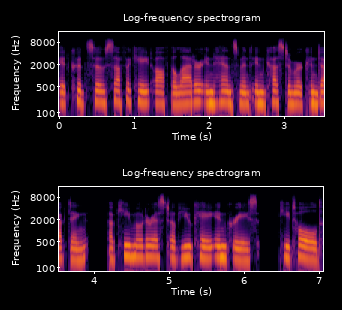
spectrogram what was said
it could so suffocate off the latter enhancement in customer conducting, a key motorist of UK increase, he told.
